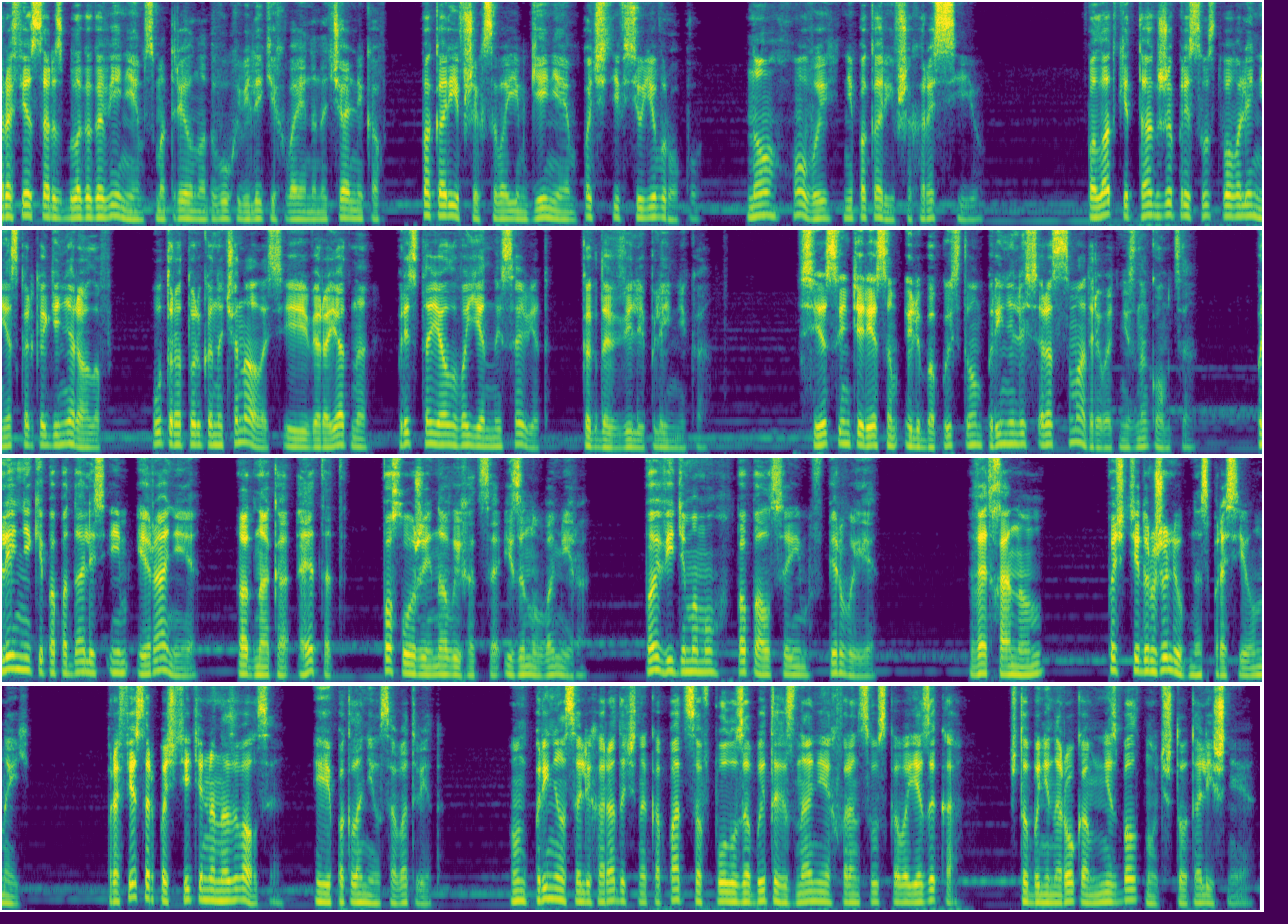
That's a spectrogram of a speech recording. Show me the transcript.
Профессор с благоговением смотрел на двух великих военачальников – покоривших своим гением почти всю Европу, но, увы, не покоривших Россию. В палатке также присутствовали несколько генералов. Утро только начиналось, и, вероятно, предстоял военный совет, когда ввели пленника. Все с интересом и любопытством принялись рассматривать незнакомца. Пленники попадались им и ранее, однако этот, похожий на выходца из иного мира, по-видимому, попался им впервые – «Ветханум?» – почти дружелюбно спросил Ней. Профессор почтительно назвался и поклонился в ответ. Он принялся лихорадочно копаться в полузабытых знаниях французского языка, чтобы ненароком не сболтнуть что-то лишнее.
